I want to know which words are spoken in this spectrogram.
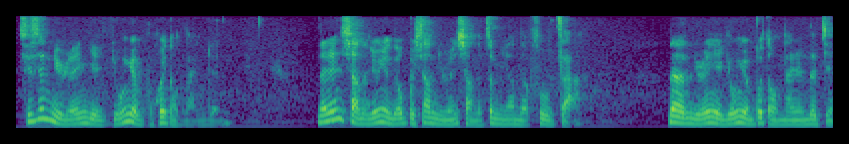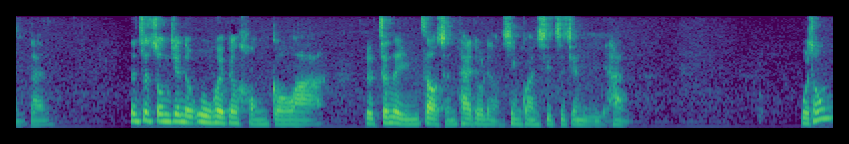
其实女人也永远不会懂男人。男人想的永远都不像女人想的这么样的复杂，那女人也永远不懂男人的简单。那这中间的误会跟鸿沟啊，就真的已经造成太多两性关系之间的遗憾。我从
